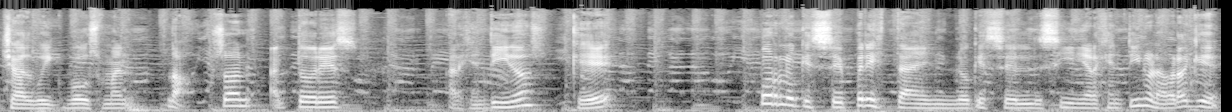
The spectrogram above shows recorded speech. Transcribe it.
Chadwick Boseman, no, son actores argentinos que por lo que se presta en lo que es el cine argentino, la verdad que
